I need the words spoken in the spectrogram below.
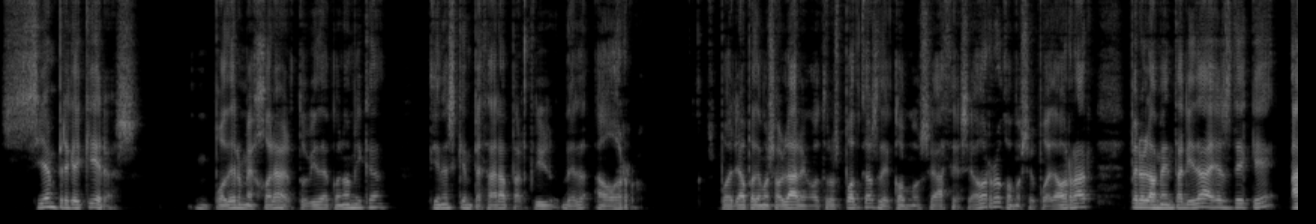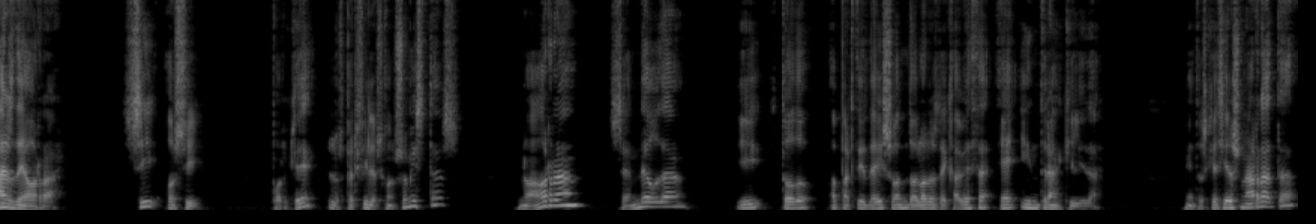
siempre que quieras poder mejorar tu vida económica, tienes que empezar a partir del ahorro. Pues ya podemos hablar en otros podcasts de cómo se hace ese ahorro, cómo se puede ahorrar, pero la mentalidad es de que has de ahorrar, sí o sí, porque los perfiles consumistas no ahorran, se endeudan y todo a partir de ahí son dolores de cabeza e intranquilidad. Mientras que si eres una rata,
